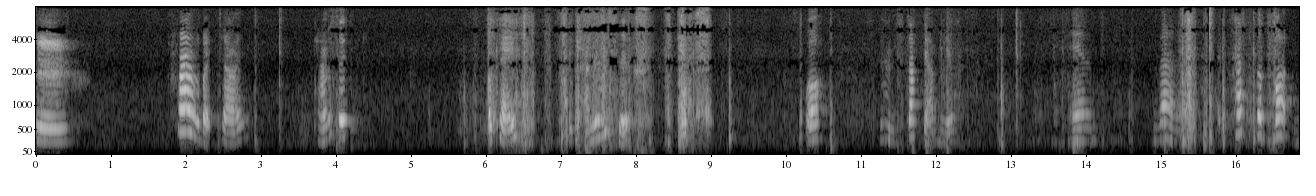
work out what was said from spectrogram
to trilobite time. Count to six. Okay, I counted to six. Whoops. Well, I'm stuck down here. And then I press the button.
